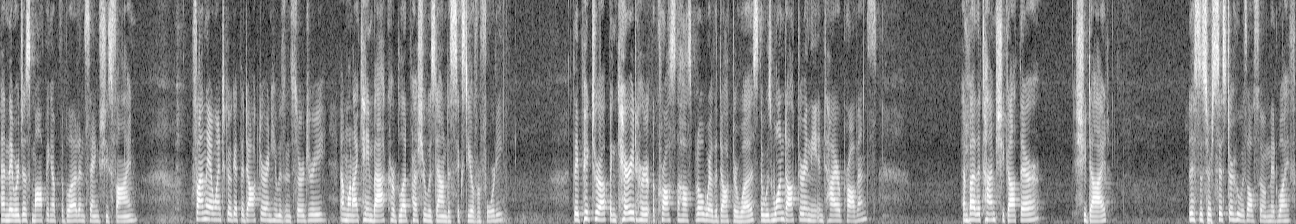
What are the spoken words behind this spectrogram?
And they were just mopping up the blood and saying she's fine. Finally, I went to go get the doctor, and he was in surgery. And when I came back, her blood pressure was down to 60 over 40. They picked her up and carried her across the hospital where the doctor was. There was one doctor in the entire province. And by the time she got there, she died. This is her sister, who was also a midwife,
